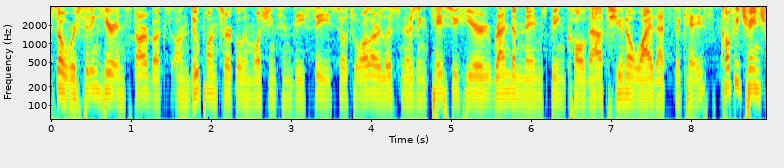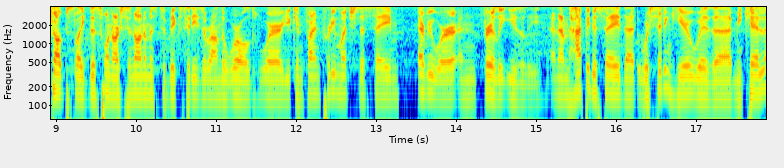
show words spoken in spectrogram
So we're sitting here in Starbucks on Dupont Circle in Washington D.C. So to all our listeners, in case you hear random names being called out, you know why that's the case. Coffee chain shops like this one are synonymous to big cities around the world, where you can find pretty much the same everywhere and fairly easily. And I'm happy to say that we're sitting here with uh, Michele.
